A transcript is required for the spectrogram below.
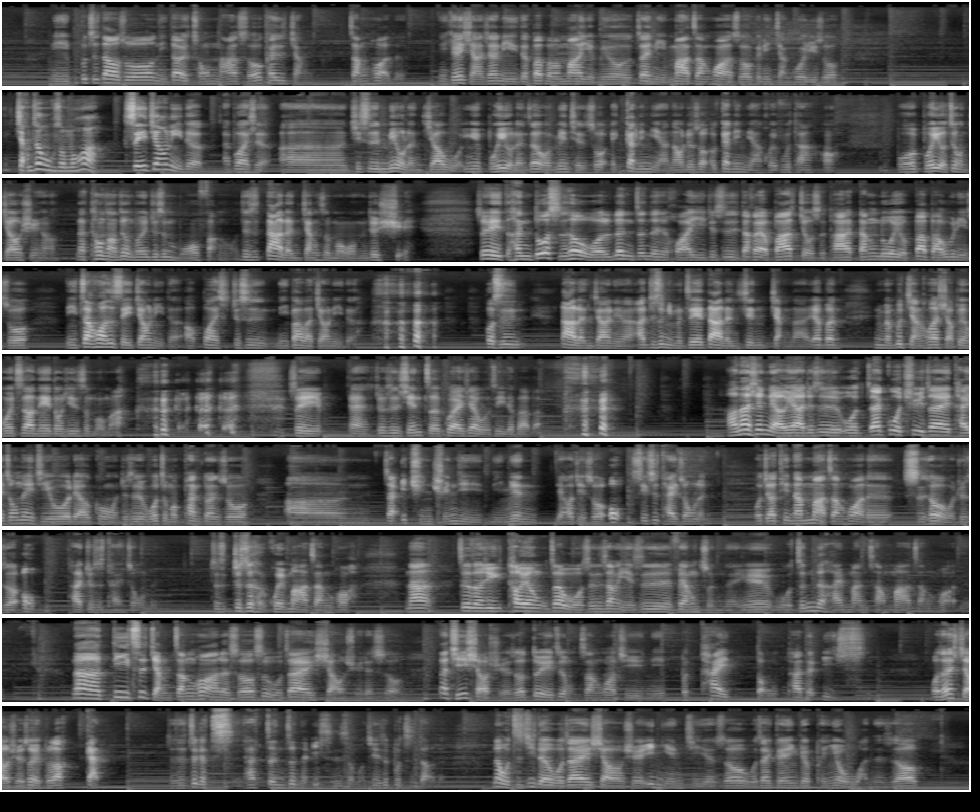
你不知道说你到底从哪时候开始讲脏话的，你可以想一下你的爸爸妈妈有没有在你骂脏话的时候跟你讲过一句说。讲这种什么话？谁教你的？哎，不好意思，呃，其实没有人教我，因为不会有人在我面前说，哎，干你娘，然后我就说，干你娘，回复他，哈，不不会有这种教训哈。那通常这种东西就是模仿，就是大人讲什么我们就学。所以很多时候我认真的怀疑，就是大概有八九十趴，当如果有爸爸问你说，你脏话是谁教你的？哦，不好意思，就是你爸爸教你的，或是。大人教你了啊，就是你们这些大人先讲的，要不然你们不讲的话，小朋友会知道那些东西是什么吗？所以，哎，就是先责怪一下我自己的爸爸。好，那先聊一下，就是我在过去在台中那集我聊过，就是我怎么判断说，嗯、在一群群体里面了解说，哦，谁是台中人？我只要听他骂脏话的时候，我就说，哦，他就是台中人，就是就是很会骂脏话。那这个东西套用在我身上也是非常准的，因为我真的还蛮常骂脏话的。那第一次讲脏话的时候是我在小学的时候。那其实小学的时候对于这种脏话，其实你不太懂它的意思。我在小学的时候也不知道“干”就是这个词它真正的意思是什么，其实是不知道的。那我只记得我在小学一年级的时候，我在跟一个朋友玩的时候，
